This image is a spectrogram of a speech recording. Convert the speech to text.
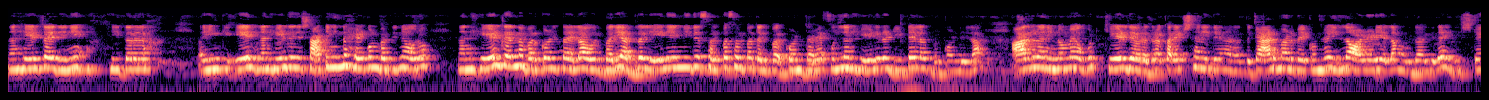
ನಾನು ಹೇಳ್ತಾ ಇದ್ದೀನಿ, ಈ ತರ ಹಿಂಗೆ ಏನ್, ನಾನು ಹೇಳಿದೆ ಸ್ಟಾರ್ಟಿಂಗ್ ಇಂದ ಹೇಳ್ಕೊಂಡ್ ಬರ್ತೀನಿ ಅವರು. ನಾನು ಹೇಳ್ತಾರನ್ನ ಬರ್ಕೊಳ್ತಾ ಇಲ್ಲ. ಅವ್ರು ಬರೀ ಅದ್ರಲ್ಲಿ ಏನೇನಿದೆ ಸ್ವಲ್ಪ ಸ್ವಲ್ಪ ತೆಗೆದು ಬರ್ಕೊಳ್ತಾರೆ. ಫುಲ್ ನಾನು ಹೇಳಿರೋ ಡೀಟೇಲ್ ಆಗಿ ಬರ್ಕೊಂಡಿಲ್ಲ. ಆದ್ರೂ ನಾನು ಇನ್ನೊಮ್ಮೆ ಹೋಗ್ಬಿಟ್ಟು ಕೇಳಿದೆ ಅವ್ರ ಹತ್ರ ಕರೆಕ್ಷನ್ ಇದೆ, ನಾನು ಅದಕ್ಕೆ ಆ್ಯಡ್ ಮಾಡಬೇಕು ಅಂದ್ರೆ ಇಲ್ಲ ಆಲ್ರೆಡಿ ಎಲ್ಲ ಮುಗ್ದಾಗಿದೆ, ಇದಿಷ್ಟೇ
